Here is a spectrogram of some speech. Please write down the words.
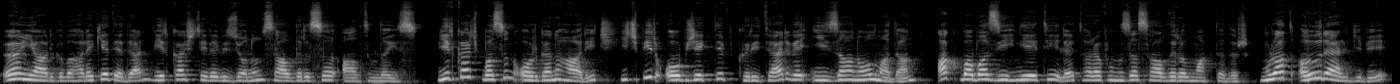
Ön yargılı hareket eden birkaç televizyonun saldırısı altındayız. Birkaç basın organı hariç hiçbir objektif kriter ve izan olmadan Akbaba zihniyetiyle tarafımıza saldırılmaktadır. Murat Ağırel gibi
